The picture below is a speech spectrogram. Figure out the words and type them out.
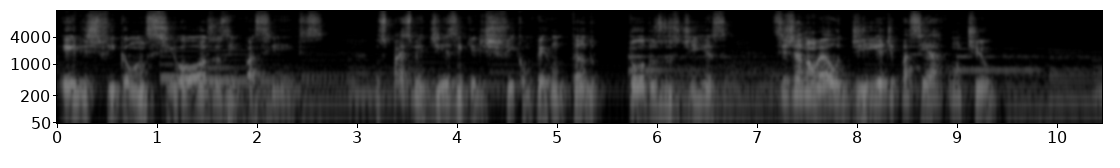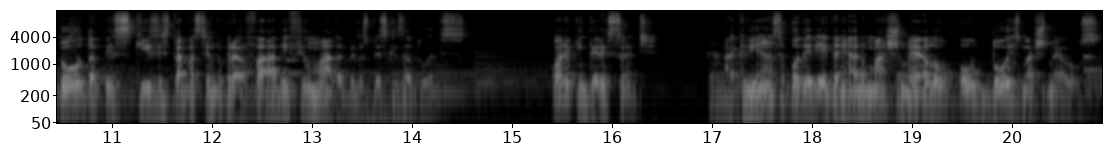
eles ficam ansiosos e impacientes. Os pais me dizem que eles ficam perguntando todos os dias se já não é o dia de passear com o tio. Toda a pesquisa estava sendo gravada e filmada pelos pesquisadores. Olha que interessante. A criança poderia ganhar um marshmallow ou dois marshmallows,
